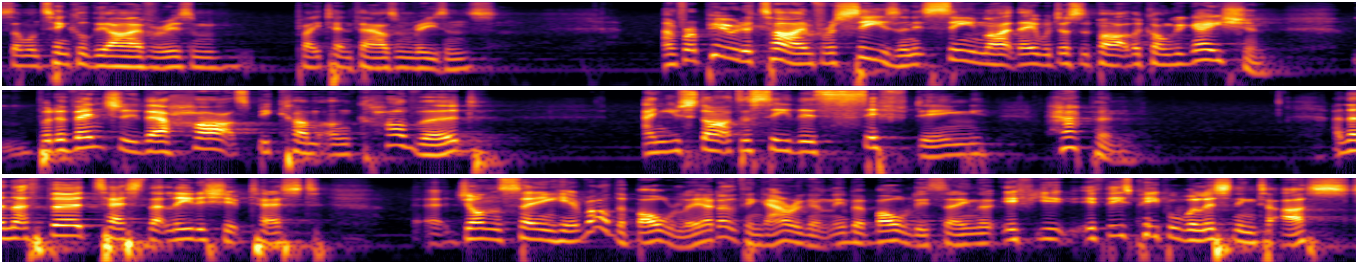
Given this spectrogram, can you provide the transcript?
someone tinkle the ivories and play 10,000 Reasons. And for a period of time, for a season, it seemed like they were just a part of the congregation. But eventually, their hearts become uncovered, and you start to see this sifting happen. And then that third test, that leadership test, uh, John's saying here rather boldly, I don't think arrogantly, but boldly saying that if, you, if these people were listening to us,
